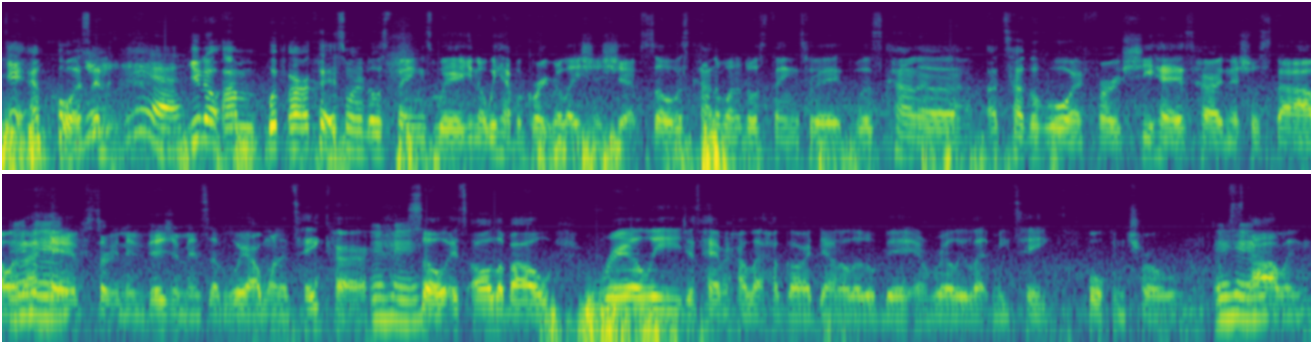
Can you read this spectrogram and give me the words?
yeah, of course. you- and yeah. You know, um, with Erica, it's one of those things where you know we have a great relationship. So it's kind of one of those things where it was kind of a tug of war at first. She has her initial style, and I Mhm. have certain envisionments of where I want to take her. Mhm. So it's all about really just having her let her guard down a little bit and really let me take full control of Mhm. styling,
